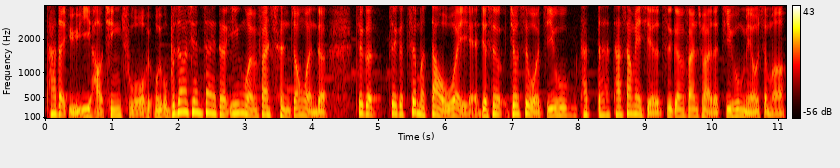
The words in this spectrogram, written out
他的语义好清楚。我我我不知道现在的英文翻成中文的这个这个这么到位，哎，就是就是我几乎他他他上面写的字跟翻出来的几乎没有什么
